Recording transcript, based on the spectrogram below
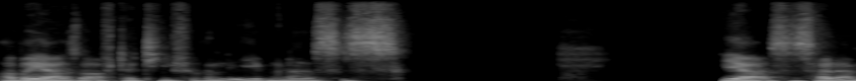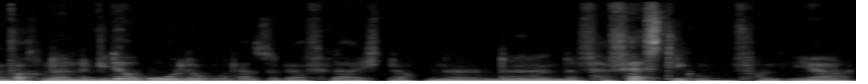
Aber ja, so auf der tieferen Ebene ist es Ja, es ist halt einfach eine, eine Wiederholung oder sogar vielleicht noch eine, eine, eine Verfestigung von eher,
